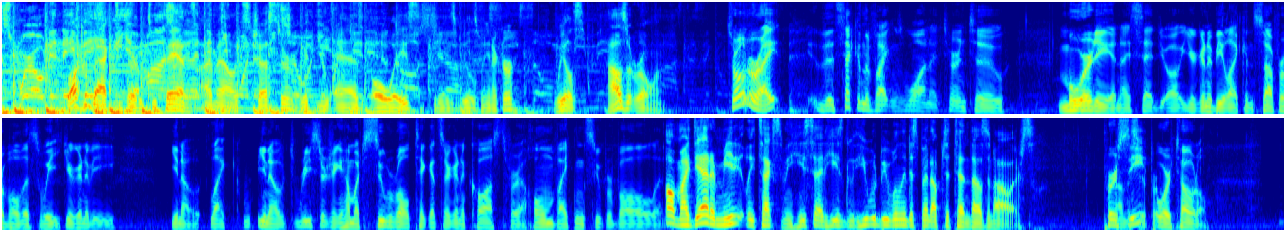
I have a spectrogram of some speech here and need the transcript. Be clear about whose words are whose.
Speaker 1: Welcome back to 32 Fans. I'm Alex Chester. With me, as always, is Wheels Wienerker. Wheels, how's it rolling?
Speaker 2: Throwing it right. The second the Vikings won, I turned to Morty and I said, "Oh, you're going to be like insufferable this week. You're going to be, you know, like you know, researching how much Super Bowl tickets are going to cost for a home Viking Super Bowl and
Speaker 1: Oh, my dad immediately texted me. He said he's he would be willing to spend up to ten thousand dollars.
Speaker 2: per seat or total."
